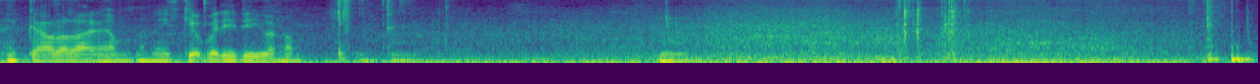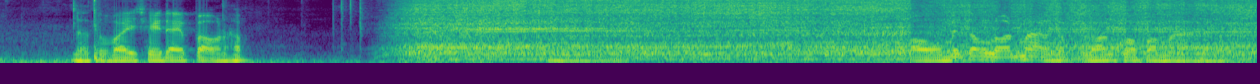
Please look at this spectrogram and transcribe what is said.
ให้กาวละลายนะครับอันนี้เก็บไว้ดีๆก่อนครับดับต่อไปใช้ไดเป่านะครับ เป่าไม่ต้องร้อนมากครับ ร้อนพอประมาณนะครับ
